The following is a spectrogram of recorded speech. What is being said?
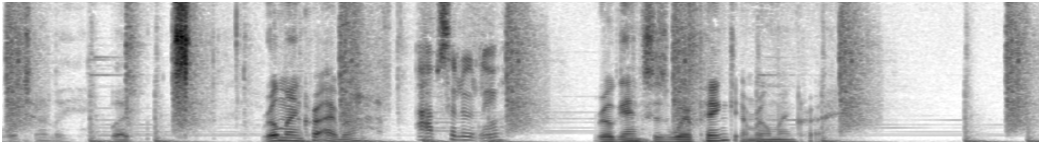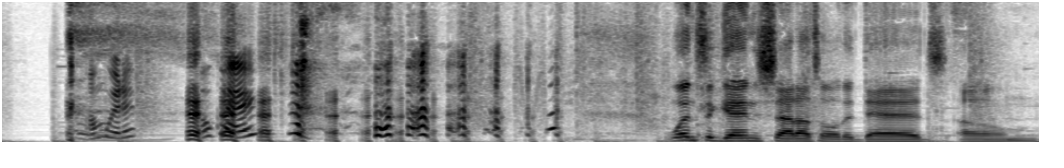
unfortunately. But real men cry, bro. Absolutely. Real gangsters wear pink, and real men cry. I'm with it. Okay. Once again, shout out to all the dads. Um,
